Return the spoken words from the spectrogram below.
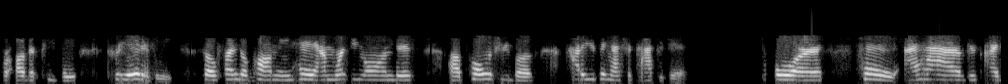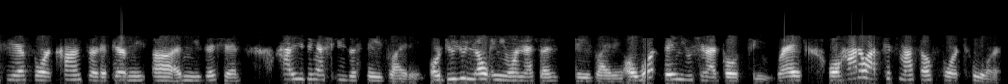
for other people creatively. So friends will call me, hey, I'm working on this uh, poetry book. How do you think I should package it? Or, hey, I have this idea for a concert if you're a, uh, a musician. How do you think I should use the stage lighting? Or do you know anyone that does stage lighting? Or what venue should I go to, right? Or how do I pitch myself for a tour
